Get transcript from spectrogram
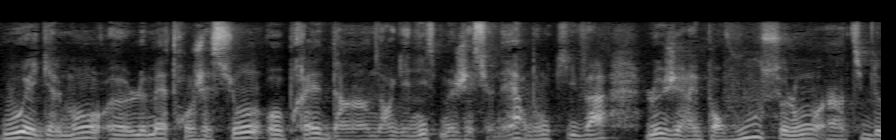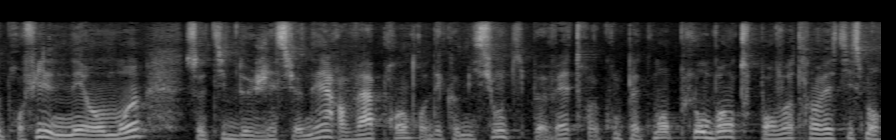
ou également euh, le mettre en gestion auprès d'un un organisme gestionnaire donc qui va le gérer pour vous selon un type de profil. Néanmoins, ce type de gestionnaire va prendre des commissions qui peuvent être complètement plombantes pour votre investissement.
